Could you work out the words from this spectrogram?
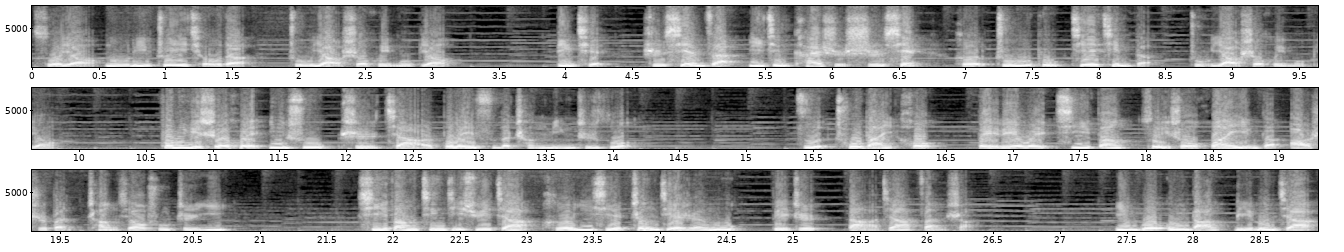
所要努力追求的主要社会目标，并且是现在已经开始实现和逐步接近的主要社会目标。《丰裕社会》一书是加尔布雷斯的成名之作，自出版以后被列为西方最受欢迎的二十本畅销书之一。西方经济学家和一些政界人物对之大加赞赏。英国工党理论家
